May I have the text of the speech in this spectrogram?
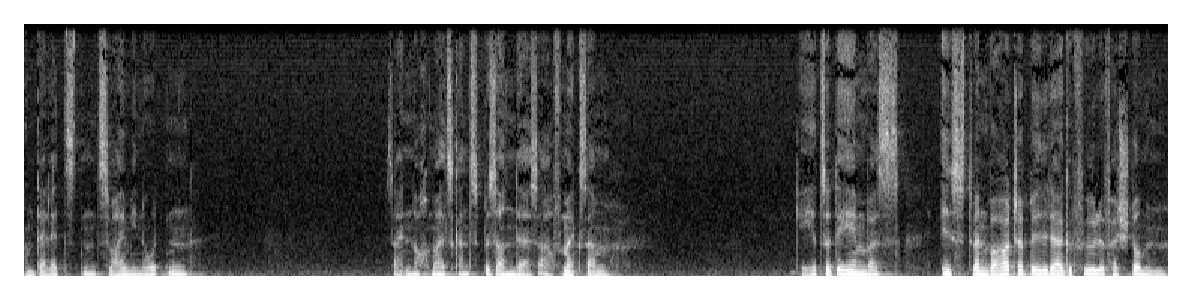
Während der letzten zwei Minuten sei nochmals ganz besonders aufmerksam. Gehe zu dem, was ist, wenn Worte, Bilder, Gefühle verstummen.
